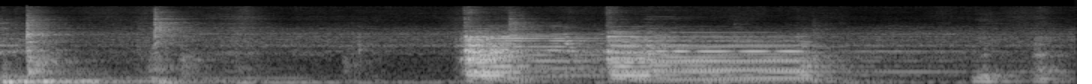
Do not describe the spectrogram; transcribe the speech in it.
isn't?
